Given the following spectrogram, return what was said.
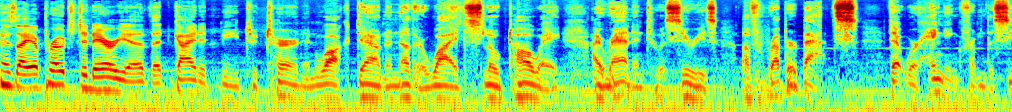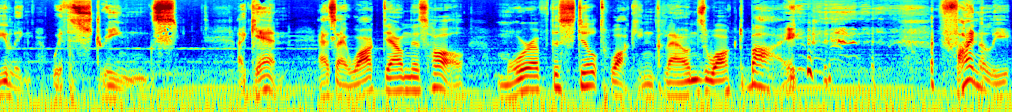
As I approached an area that guided me to turn and walk down another wide sloped hallway, I ran into a series of rubber bats that were hanging from the ceiling with strings. Again, as I walked down this hall, more of the stilt walking clowns walked by. Finally,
